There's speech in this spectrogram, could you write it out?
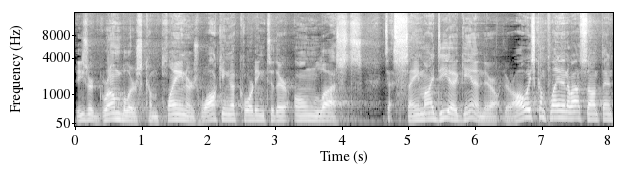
These are grumblers, complainers, walking according to their own lusts. It's that same idea again. They're, they're always complaining about something.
